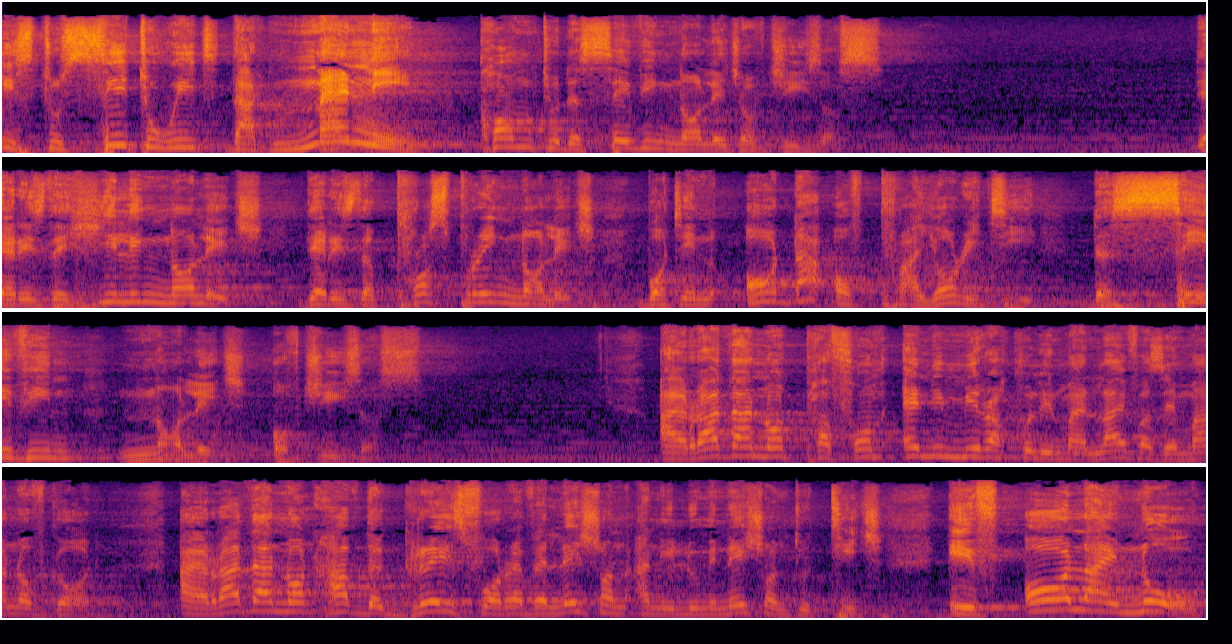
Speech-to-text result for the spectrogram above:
is to see to it that many come to the saving knowledge of Jesus. There is the healing knowledge. There is the prospering knowledge. But in order of priority, the saving knowledge of Jesus. I rather not perform any miracle in my life as a man of God I rather not have the grace for revelation and illumination to teach. If all I know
